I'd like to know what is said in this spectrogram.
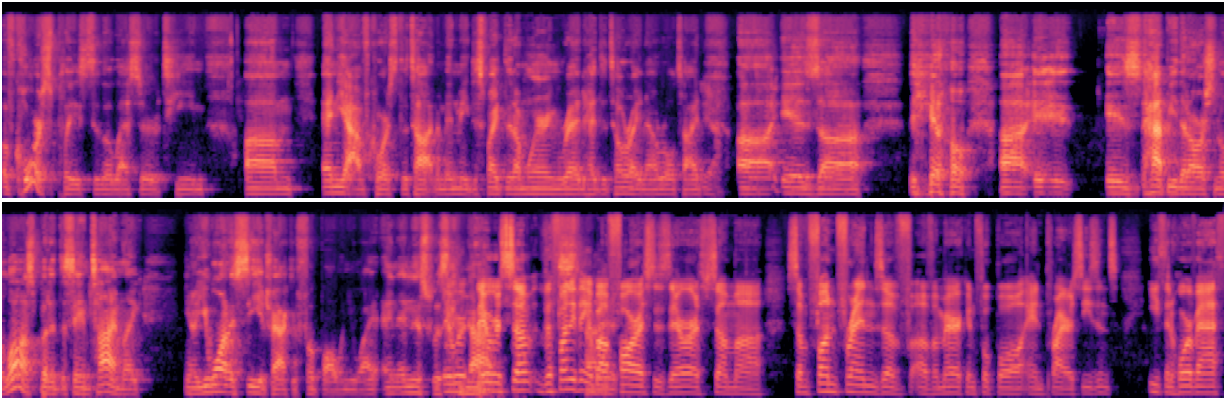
of course, plays to the lesser team. Um. And yeah, of course, the Tottenham in me, despite that I'm wearing red head to toe right now, roll tide. Yeah. uh, is uh, you know uh, i- i- is happy that Arsenal lost, but at the same time, like you know, you want to see attractive football when you watch, and and this was There were not, there were some the funny thing about Solid. Forest is there are some uh some fun friends of of American football and prior seasons. Ethan Horvath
